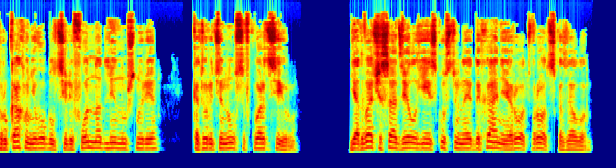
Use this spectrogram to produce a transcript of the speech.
В руках у него был телефон на длинном шнуре, который тянулся в квартиру. «Я два часа делал ей искусственное дыхание, рот в рот», — сказал он.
